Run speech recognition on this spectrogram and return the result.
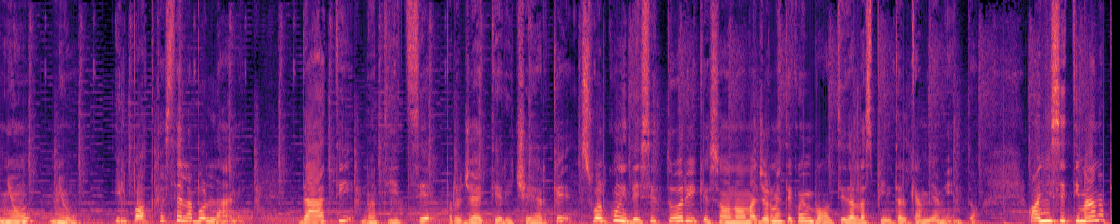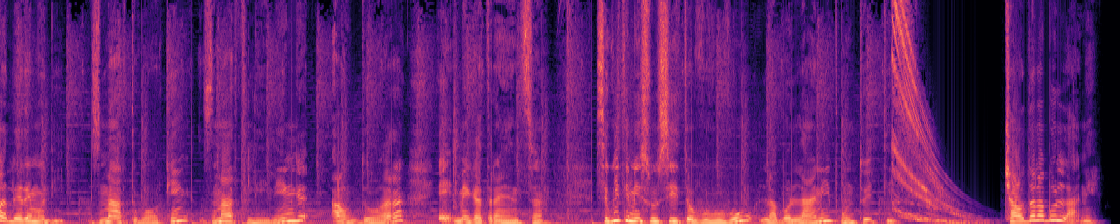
New New, il podcast della Bollani. Dati, notizie, progetti e ricerche su alcuni dei settori che sono maggiormente coinvolti dalla spinta al cambiamento. Ogni settimana parleremo di smart working, smart living, outdoor e megatrends. Seguitemi sul sito www.labollani.it. Ciao dalla Bollani!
